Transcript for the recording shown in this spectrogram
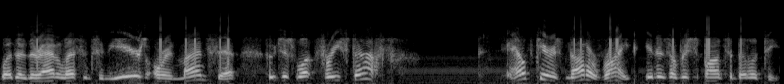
whether they're adolescents in years or in mindset, who just want free stuff. Healthcare is not a right; it is a responsibility,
